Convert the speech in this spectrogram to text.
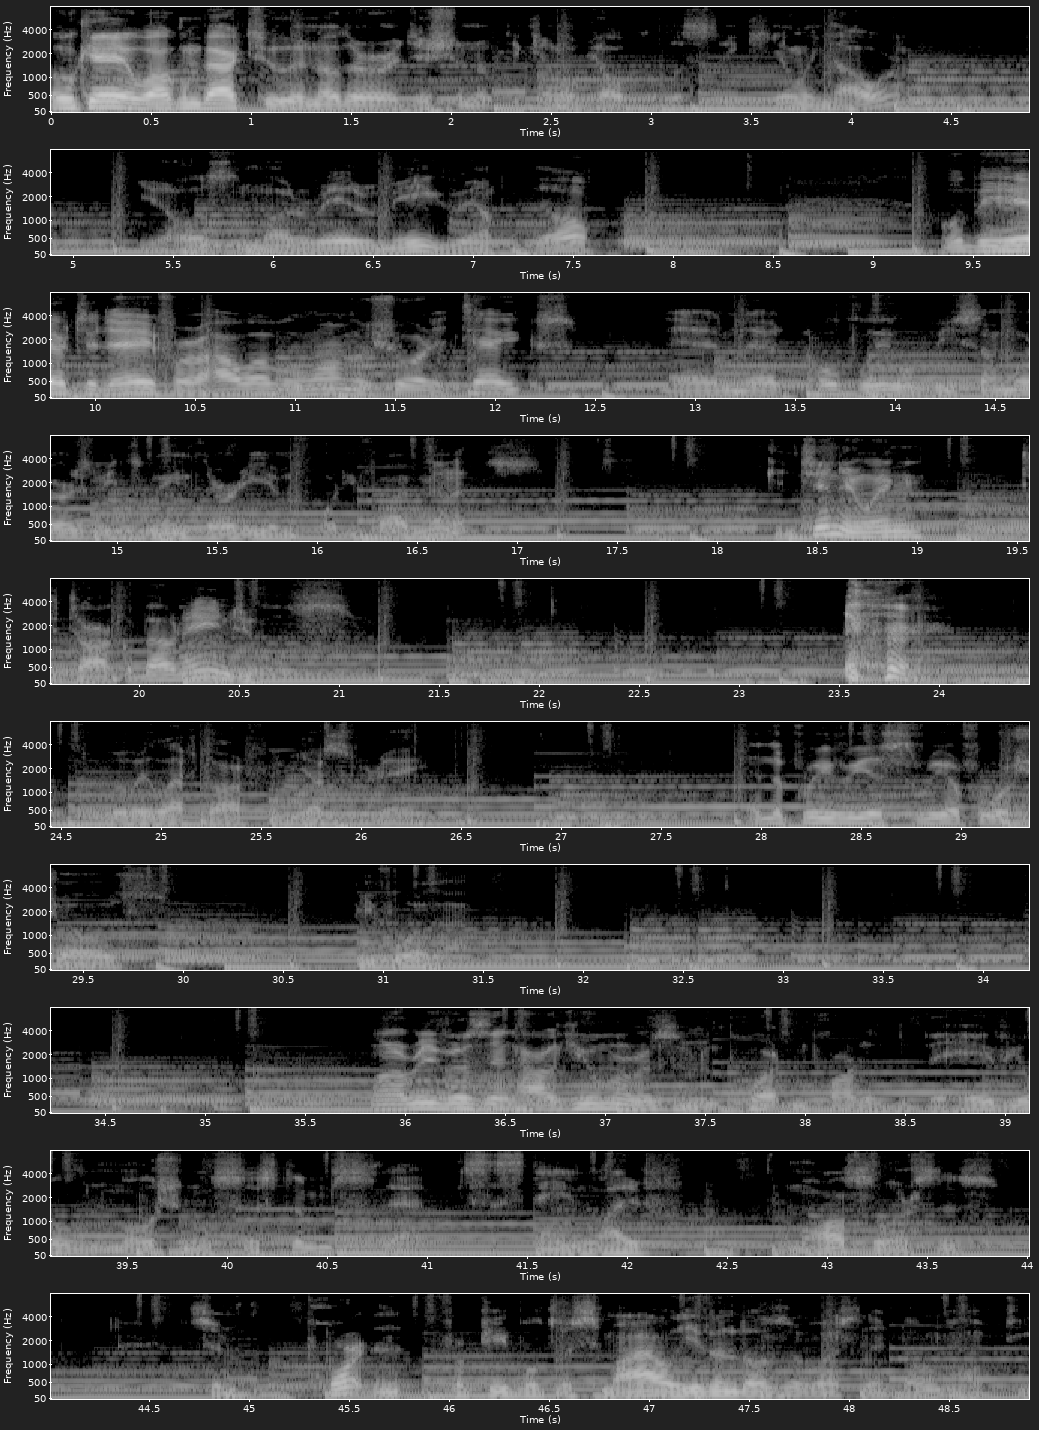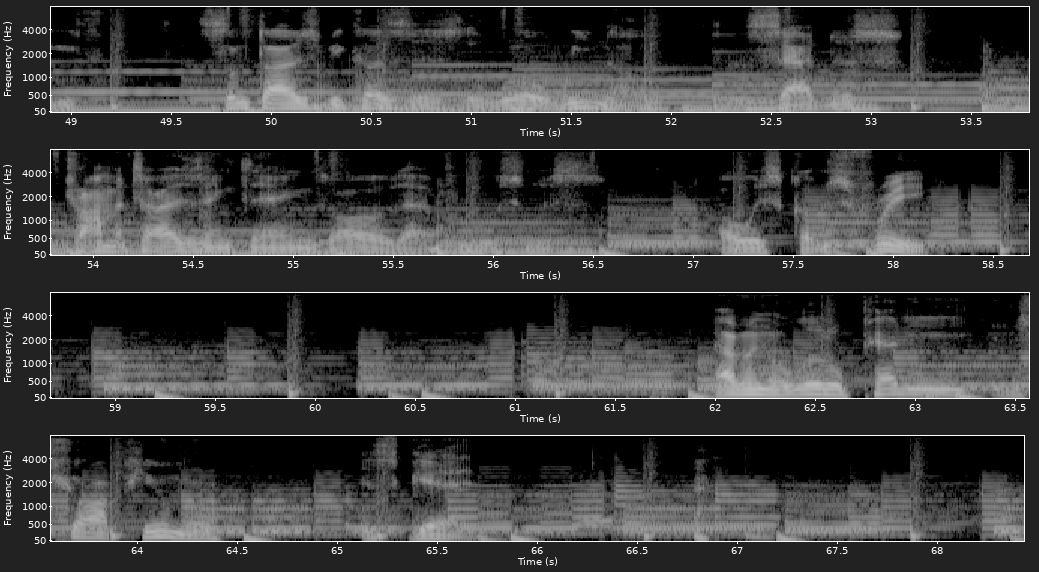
Okay, welcome back to another edition of the Kennel Kelp Holistic Healing Hour. Your host and moderator, me, Grandpa Bill. We'll be here today for however long or short it takes, and that hopefully will be somewhere between 30 and 45 minutes. Continuing to talk about angels. Where we left off from yesterday in the previous three or four shows before that. Want to revisit how humor is an important part of the behavioral and emotional systems that sustain life from all sources. It's important for people to smile, even those of us that don't have teeth. Sometimes because as the world we know, sadness, traumatizing things, all of that foolishness always comes free. Having a little petty and sharp humor is good.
